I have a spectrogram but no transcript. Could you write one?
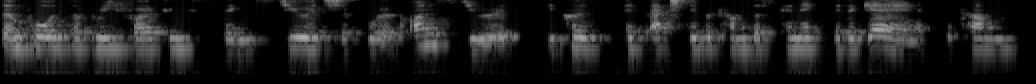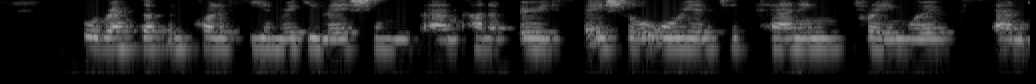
the importance of refocusing stewardship work on stewards because it's actually become disconnected again. It's become all wrapped up in policy and regulations and kind of very spatial oriented planning frameworks and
